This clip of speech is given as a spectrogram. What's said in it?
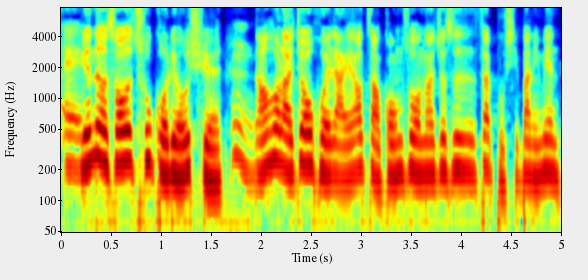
嗯欸、因为那个时候出国留学，嗯，然后后来就回来要找工作，那就是在补习班里面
